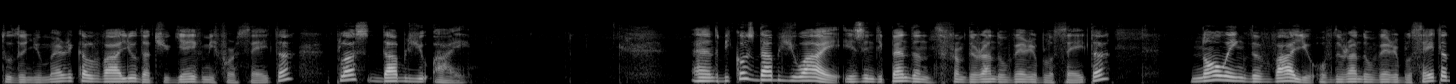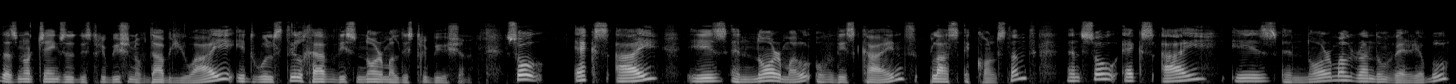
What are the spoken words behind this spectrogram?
to the numerical value that you gave me for theta plus wi. And because wi is independent from the random variable theta, knowing the value of the random variable theta does not change the distribution of wi, it will still have this normal distribution. So xi is a normal of this kind plus a constant and so xi is a normal random variable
